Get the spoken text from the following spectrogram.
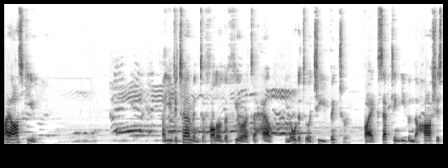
I ask you, are you determined to follow the Fuhrer to hell in order to achieve victory by accepting even the harshest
